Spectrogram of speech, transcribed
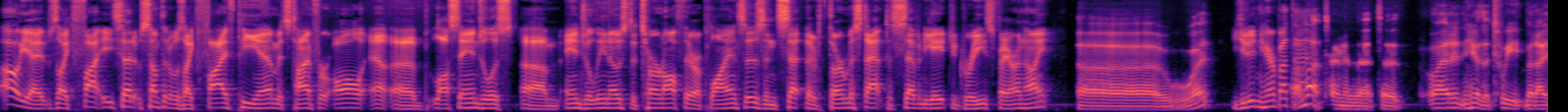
Oh yeah, it was like five. He said it was something. It was like five p.m. It's time for all uh, uh, Los Angeles um, Angelenos to turn off their appliances and set their thermostat to seventy-eight degrees Fahrenheit. Uh, what? You didn't hear about that? I'm not turning that to. Well, I didn't hear the tweet, but I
